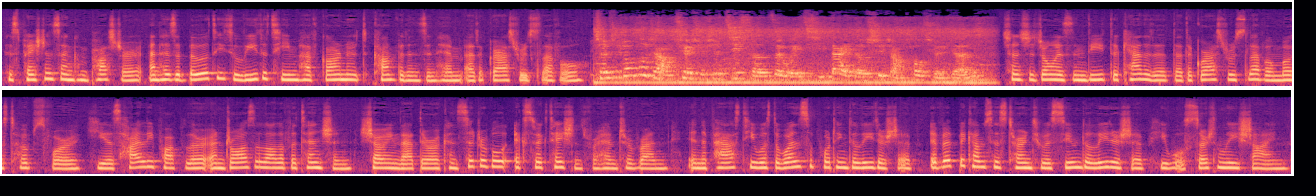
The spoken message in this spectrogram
his patience and composure, and his ability to lead a team have garnered confidence in him at a grassroots level. Chen Shizhong 长确实是基层最为期待的市长候选人。 Chen Shizhong is indeed the candidate that the grassroots level most hopes for. He is highly popular and draws a lot of attention, showing that there are considerable expectations for him to run. In the past, he was the one supporting the leadership. If it becomes his turn to assume the leadership, he will certainly shine.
